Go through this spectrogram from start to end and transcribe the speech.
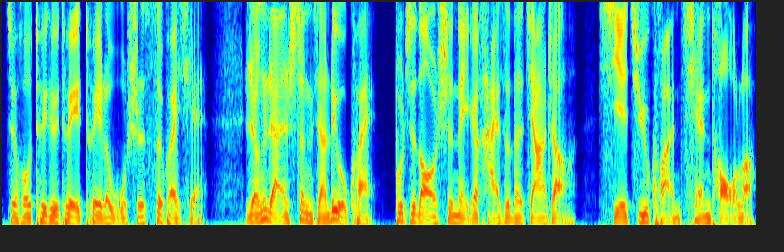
最后退退退退了五十四块钱。仍然剩下六块，不知道是哪个孩子的家长携巨款潜逃了。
